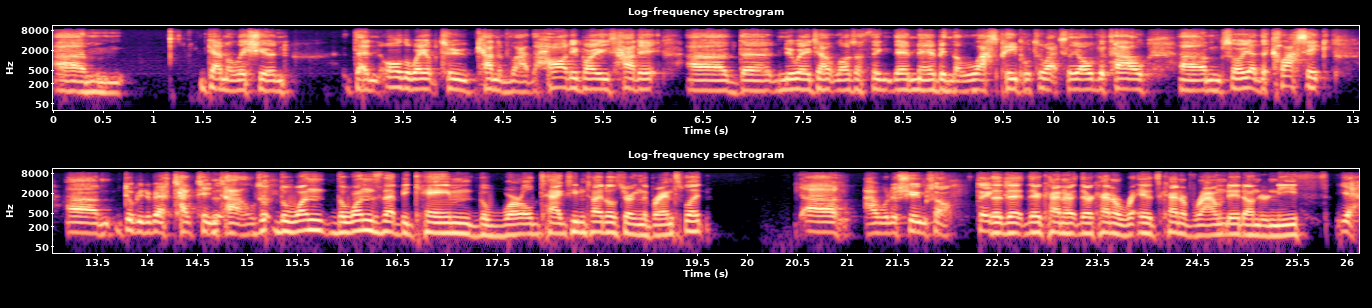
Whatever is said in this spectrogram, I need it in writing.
um, Demolition, then all the way up to kind of like the Hardy Boys had it. Uh, the New Age Outlaws, I think they may have been the last people to actually hold the towel. Um, so yeah, the classic um, WWF tag team titles. The, the one, the ones that became the world tag team titles during the brand split. Uh, I would assume so. They, The- the- they're kind of, they're kind of, it's kind of rounded underneath. yeah.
